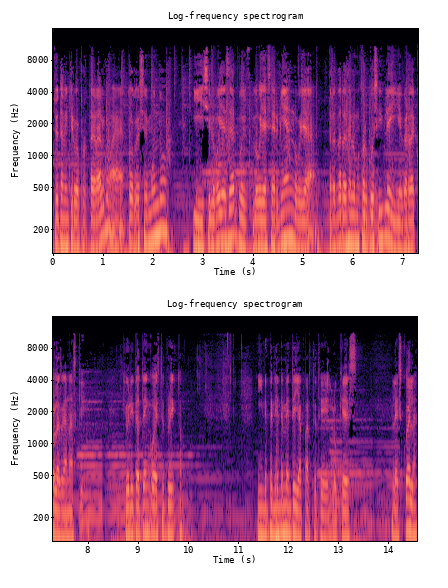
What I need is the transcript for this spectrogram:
yo también quiero aportar algo a todo ese mundo. Y si lo voy a hacer, pues lo voy a hacer bien, lo voy a tratar de hacer lo mejor posible y de verdad con las ganas que, que ahorita tengo a este proyecto. Independientemente y aparte de lo que es la escuela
